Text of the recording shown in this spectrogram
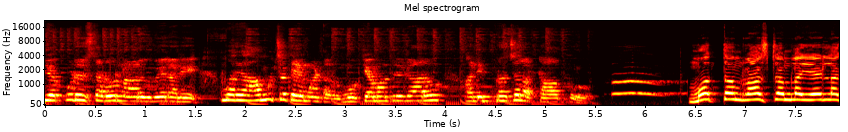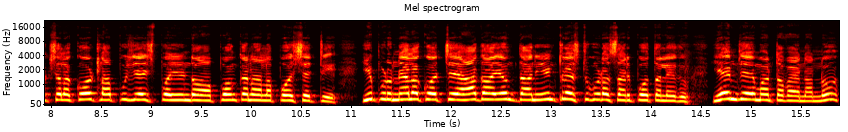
ఎప్పుడు ఇస్తాడో నాలుగు వేలని మరి ఆ ముచ్చట ఏమంటారు ముఖ్యమంత్రి గారు అని ప్రజల టాకు. మొత్తం రాష్ట్రంలో ఏడు లక్షల కోట్లు అప్పు చేసిపోయిండో ఆ పొంకనాల పోషెట్టి ఇప్పుడు నెలకు వచ్చే ఆదాయం దాని ఇంట్రెస్ట్ కూడా సరిపోతలేదు. ఏం చేయమంటావా నన్ను?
